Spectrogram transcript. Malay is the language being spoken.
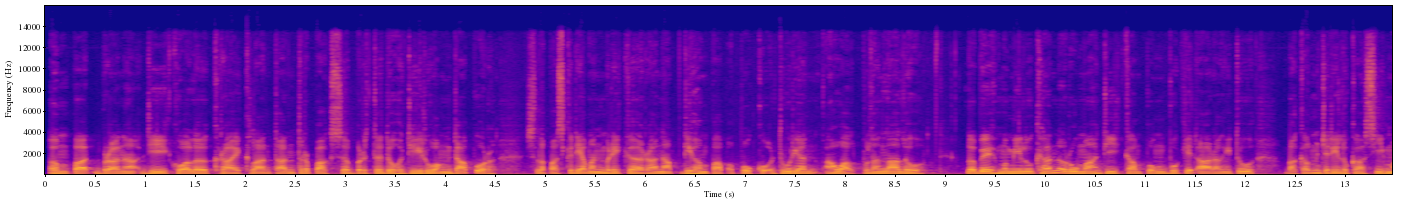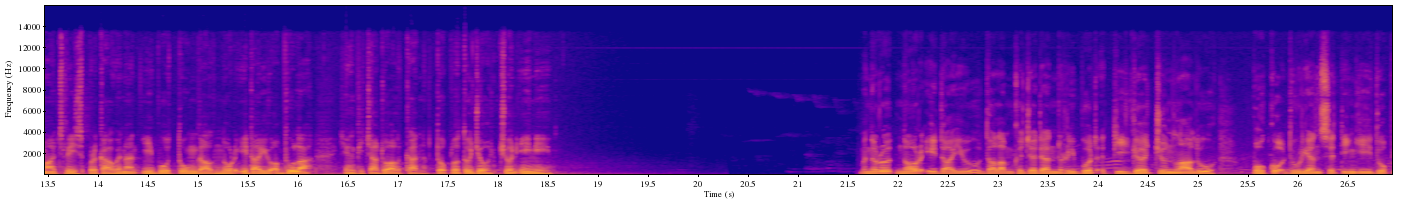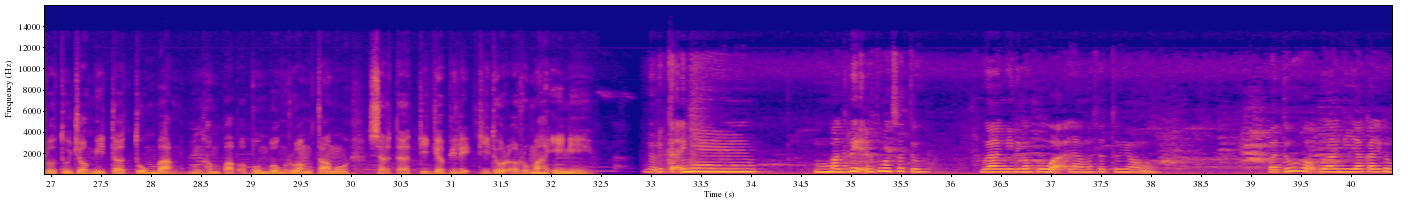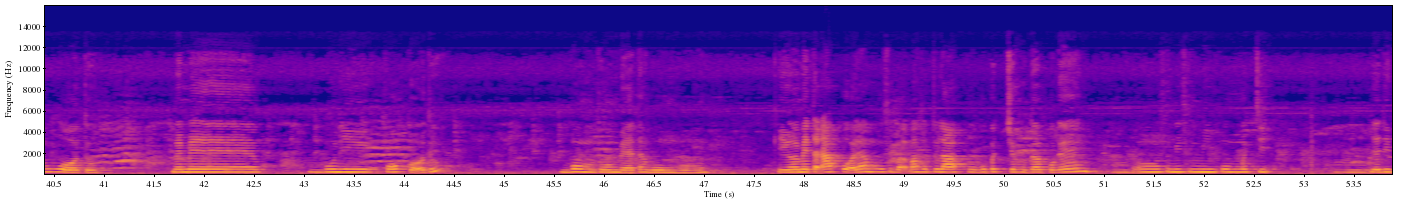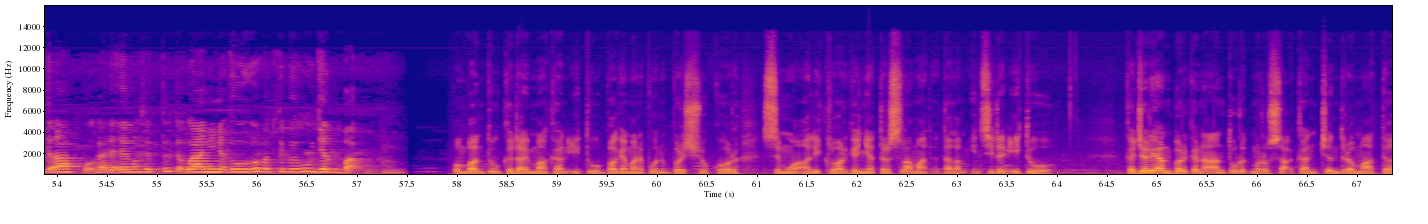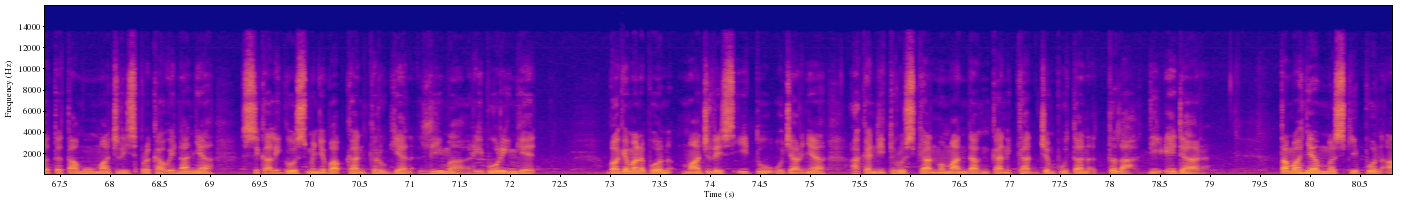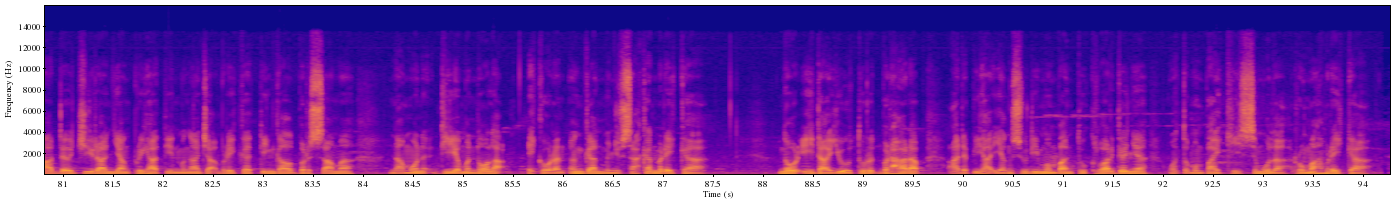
Empat beranak di Kuala Krai, Kelantan terpaksa berteduh di ruang dapur selepas kediaman mereka ranap dihempap pokok durian awal bulan lalu. Lebih memilukan, rumah di kampung Bukit Arang itu bakal menjadi lokasi majlis perkahwinan ibu tunggal Nur Idayu Abdullah yang dijadualkan 27 Jun ini. Menurut Nur Idayu, dalam kejadian ribut 3 Jun lalu, Pokok durian setinggi 27 meter tumbang menghempap bumbung ruang tamu serta tiga bilik tidur rumah ini. Nak dekat dengan maghrib lah tu masa tu. Berangi dengan kuat lah masa tu. Ya. Lepas tu, hok berangi yang kali kedua tu. Memang bunyi pokok tu. Bom tu ambil atas bumbung. Kira memang tak dapat lah sebab masa tu lapu pun pecah ke apa kan. Oh, semi-semi pun mecik jadi tak apa keadaan masa tu, tak berani nak turun, lepas tu tiba hujan lebat. Pembantu kedai makan itu bagaimanapun bersyukur semua ahli keluarganya terselamat dalam insiden itu. Kejadian berkenaan turut merosakkan cendera mata tetamu majlis perkahwinannya sekaligus menyebabkan kerugian RM5,000. Bagaimanapun, majlis itu ujarnya akan diteruskan memandangkan kad jemputan telah diedar. Tambahnya, meskipun ada jiran yang prihatin mengajak mereka tinggal bersama, namun dia menolak ekoran enggan menyusahkan mereka. Nur Idayu turut berharap ada pihak yang sudi membantu keluarganya untuk membaiki semula rumah mereka.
